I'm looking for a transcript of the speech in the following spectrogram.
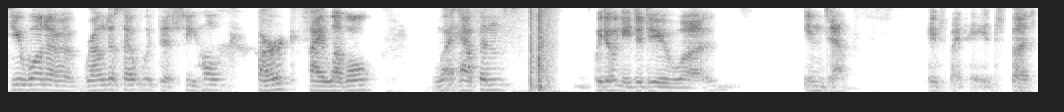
do you want to round us out with the She Hulk arc, high level? What happens? We don't need to do uh, in depth, page by page, but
